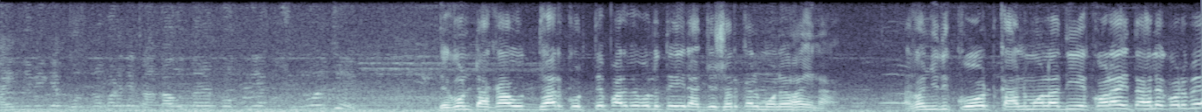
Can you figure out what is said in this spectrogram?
আইনজীবীকে প্রশ্ন করে যে টাকা উদ্ধারের প্রক্রিয়া কি শুরু হয়েছে? দেখুন টাকা উদ্ধার করতে পারবে বলে তো এই রাজ্য সরকার মনে হয় না। এখন যদি কোর্ট কানমলা দিয়ে করায় তাহলে করবে।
